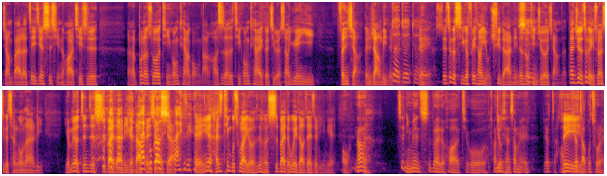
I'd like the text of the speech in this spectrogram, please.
讲白了，这件事情的话，其实呃，不能说提供跳拱廊哈，至少是提供跳一个基本上愿意分享跟让利的人。对对对。对，所以这个是一个非常有趣的案例。那时候我听就有讲的，但就是这个也算是一个成功的案例。有没有真正失败的案例跟大家分享一下？对，因为还是听不出来有任何失败的味道在这里面。哦，那这里面失败的话，就房地产上面所以也找不出来。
